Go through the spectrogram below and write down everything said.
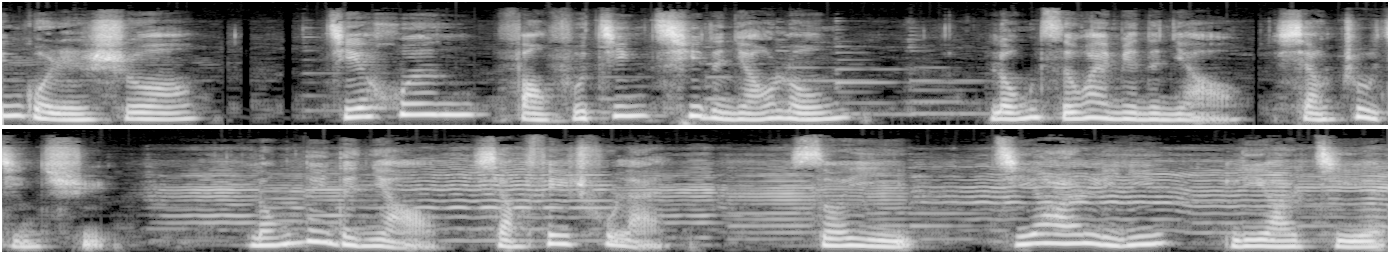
英国人说，结婚仿佛经期的鸟笼，笼子外面的鸟想住进去，笼内的鸟想飞出来，所以结而离，离而结，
